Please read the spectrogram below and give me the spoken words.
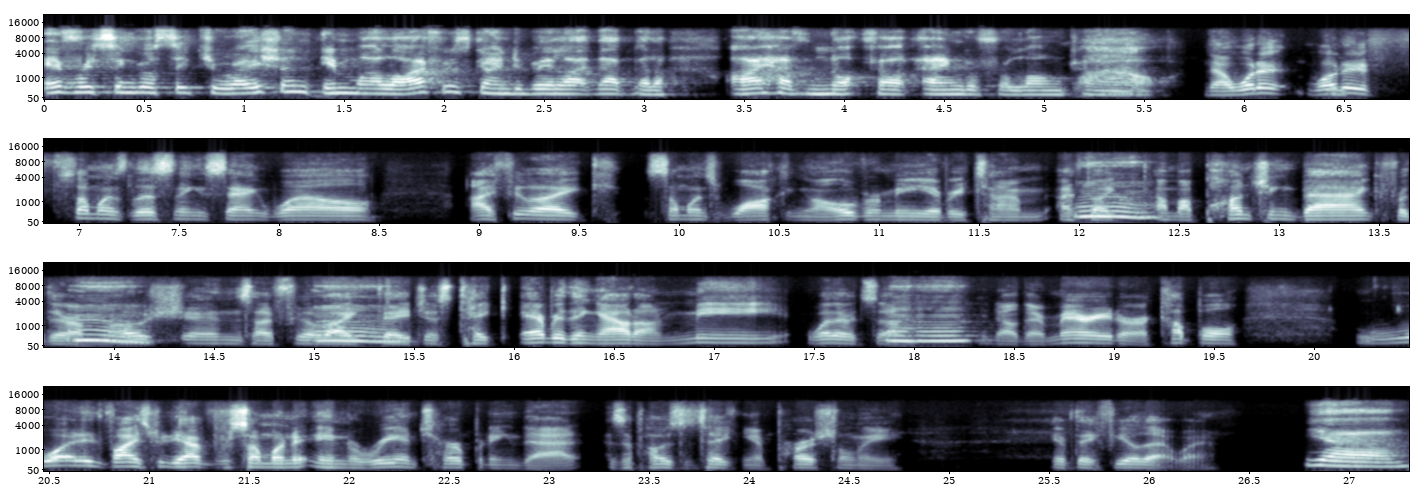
every single situation in my life is going to be like that, but I have not felt anger for a long time. Wow. Now, what if what mm. if someone's listening saying, "Well, I feel like someone's walking all over me every time. I feel mm. like I'm a punching bag for their mm. emotions. I feel mm. like they mm. just take everything out on me, whether it's a mm-hmm. you know they're married or a couple." What advice would you have for someone in reinterpreting that as opposed to taking it personally if they feel that way? Yeah.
